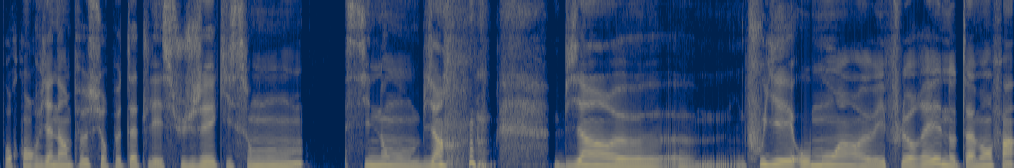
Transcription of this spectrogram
pour qu'on revienne un peu sur peut-être les sujets qui sont, sinon bien, bien euh, euh, fouillés, au moins euh, effleurés, notamment, enfin,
